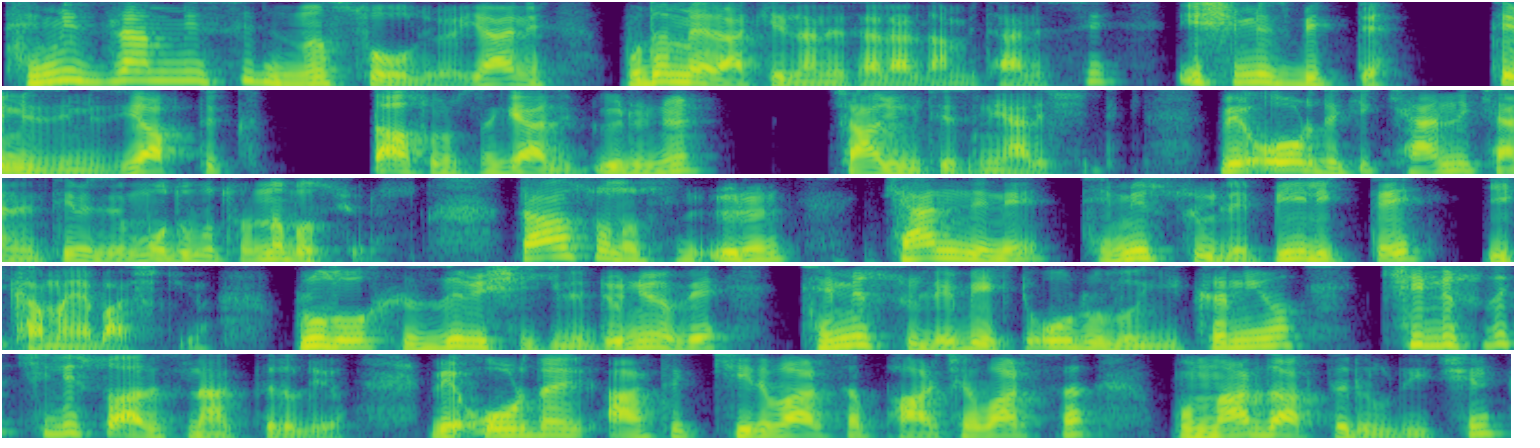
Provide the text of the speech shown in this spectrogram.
temizlenmesi nasıl oluyor? Yani bu da merak edilen detaylardan bir tanesi. İşimiz bitti. Temizliğimizi yaptık. Daha sonrasında geldik ürünü şarj ünitesine yerleştirdik. Ve oradaki kendi kendini temizleme modu butonuna basıyoruz. Daha sonrasında ürün kendini temiz suyla birlikte yıkamaya başlıyor. Rulo hızlı bir şekilde dönüyor ve temiz suyla birlikte o rulo yıkanıyor. Kirli su da kirli su haznesine aktarılıyor. Ve orada artık kir varsa, parça varsa bunlar da aktarıldığı için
